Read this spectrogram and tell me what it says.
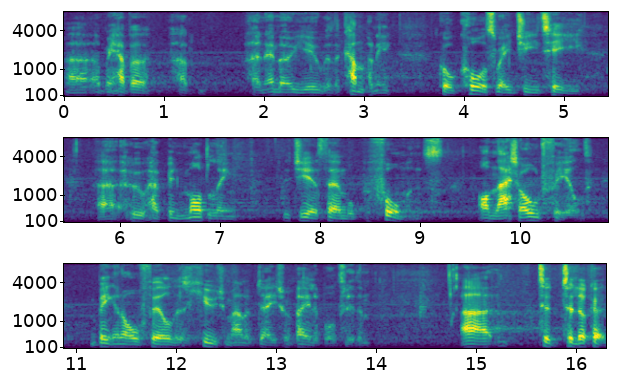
Uh, and we have a, a, an MOU with a company called Causeway GT, uh, who have been modeling the geothermal performance on that old field. Being an old field, there's a huge amount of data available to them. To, to look at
